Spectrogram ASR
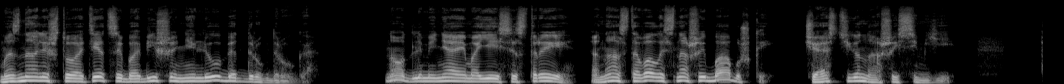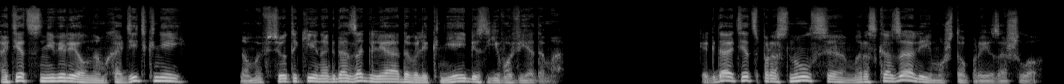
Мы знали, что отец и бабиша не любят друг друга. Но для меня и моей сестры она оставалась нашей бабушкой, частью нашей семьи. Отец не велел нам ходить к ней, но мы все-таки иногда заглядывали к ней без его ведома. Когда отец проснулся, мы рассказали ему, что произошло.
